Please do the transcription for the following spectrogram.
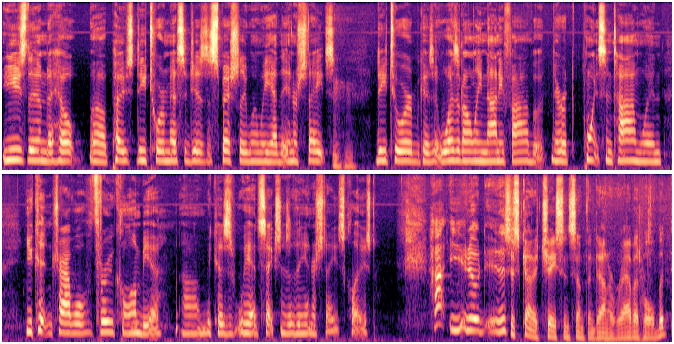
used them to help uh, post detour messages, especially when we had the interstates mm-hmm. Detour, because it wasn't only 95, but there were points in time when you couldn't travel through Columbia um, because we had sections of the interstates closed. How, you know, this is kind of chasing something down a rabbit hole, but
